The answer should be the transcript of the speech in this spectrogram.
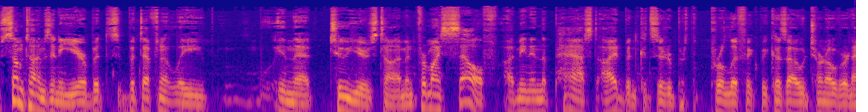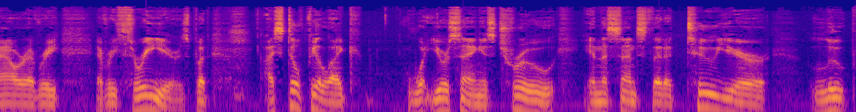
sometimes in a year, but but definitely in that two years' time. And for myself, I mean, in the past, I'd been considered pr- prolific because I would turn over an hour every every three years. But I still feel like what you're saying is true in the sense that a two-year loop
